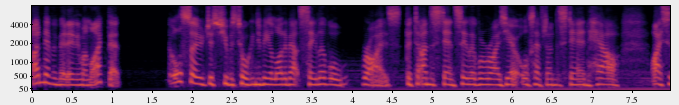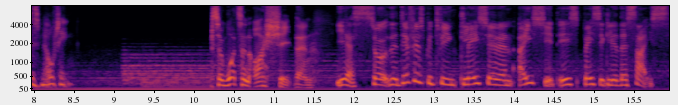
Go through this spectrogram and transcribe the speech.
I'd never met anyone like that. Also, just she was talking to me a lot about sea level rise. But to understand sea level rise, you also have to understand how ice is melting. So, what's an ice sheet then? Yes, so the difference between glacier and ice sheet is basically the size.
